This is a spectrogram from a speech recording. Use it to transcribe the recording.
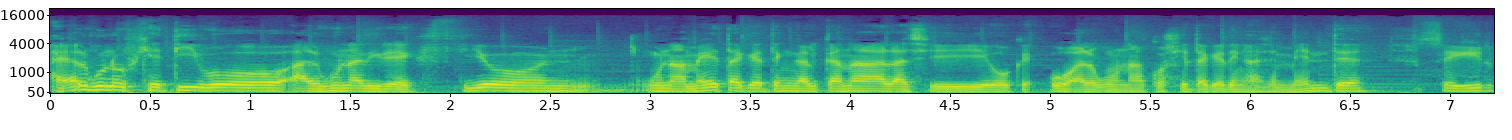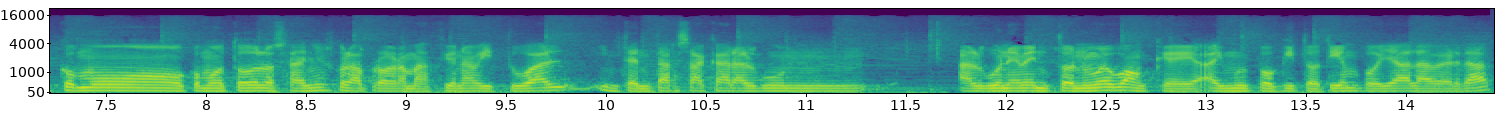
¿hay algún objetivo, alguna dirección, una meta que tenga el canal así o, o alguna cosita que tengas en mente? Seguir como, como todos los años con la programación habitual, intentar sacar algún, algún evento nuevo, aunque hay muy poquito tiempo ya, la verdad.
